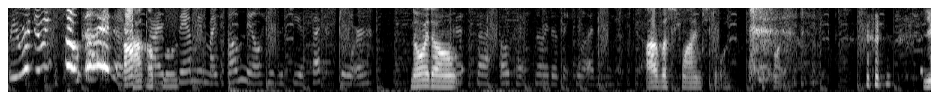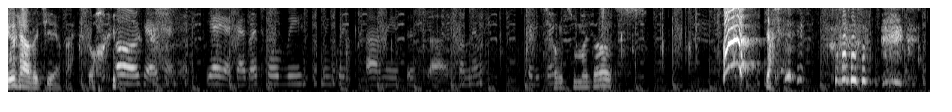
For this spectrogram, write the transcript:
We were doing so good. Uh, Guys, upload. Sam made my thumbnail. He's a GFX store. No, I don't. That, that, okay. No, he doesn't. He lied to me. I have a slime store. A slime. you have a GFX store. Oh, okay, okay, okay. Yeah, yeah, guys. I totally wink, wink. Uh, made this uh, thumbnail. It's pretty sick. Totes my goats. Ah! Yes.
